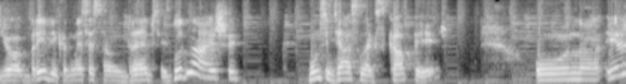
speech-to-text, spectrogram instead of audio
Jo brīdī, kad mēs esam drēbes izgludinājuši, mums viņas jāsaliek skapī. Un uh, ir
